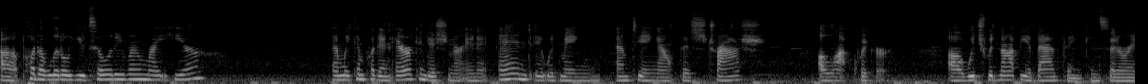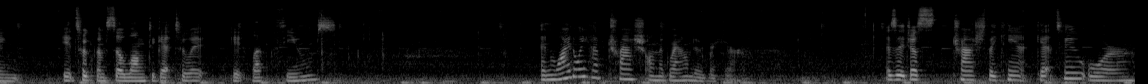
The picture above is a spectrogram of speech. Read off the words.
Uh, put a little utility room right here and we can put an air conditioner in it and it would make emptying out this trash a lot quicker, uh, which would not be a bad thing considering it took them so long to get to it. It left fumes. And why do we have trash on the ground over here? Is it just trash they can't get to, or...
